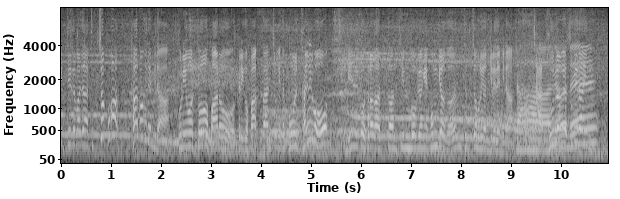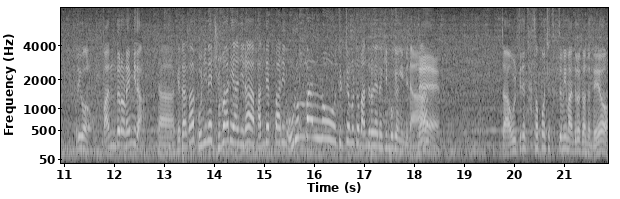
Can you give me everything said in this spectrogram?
투입되자마자 득점포가 가동이 됩니다 구니모토 바로 그리고 박스 안쪽에서 공을 달고 밀고 들어갔던 김보경의 공격은 득점으로 연결이 됩니다 자, 두 명의 네, 수비 라인 그리고 만들어냅니다 자, 게다가 본인의 주발이 아니라 반대발인 오른발로 득점을 또 만들어내는 김보경입니다. 네. 자, 올 시즌 다섯 번째 득점이 만들어졌는데요.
